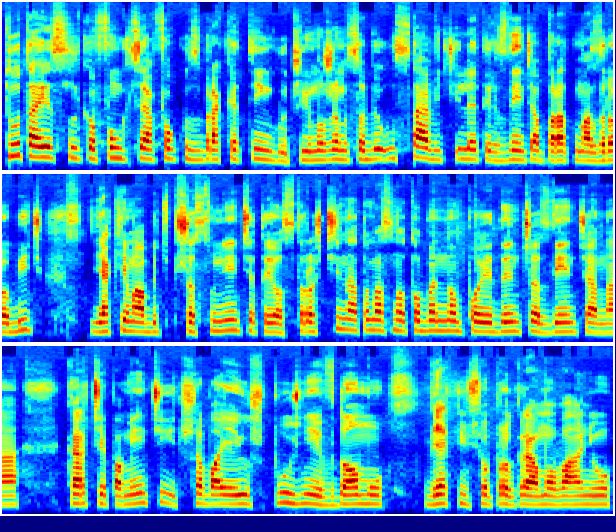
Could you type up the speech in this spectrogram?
Tutaj jest tylko funkcja focus bracketingu, czyli możemy sobie ustawić, ile tych zdjęć aparat ma zrobić, jakie ma być przesunięcie tej ostrości, natomiast no to będą pojedyncze zdjęcia na karcie pamięci i trzeba je już później w domu w jakimś oprogramowaniu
